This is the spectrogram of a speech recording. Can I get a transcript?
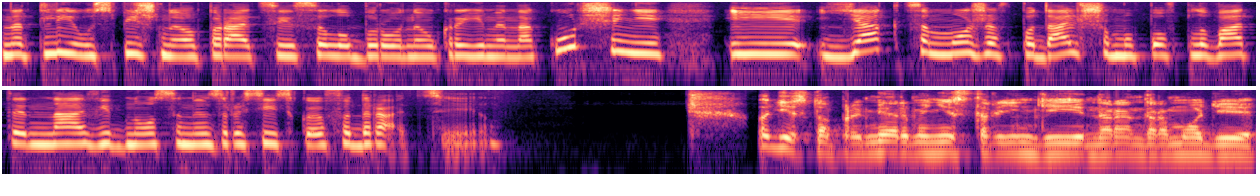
на тлі успішної операції Сил оборони України на Курщині, і як це може в подальшому повпливати на відносини з Російською Федерацією? Ну, дійсно, прем'єр-міністр Індії Нарендра Моді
